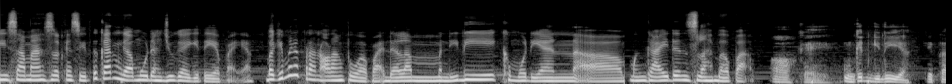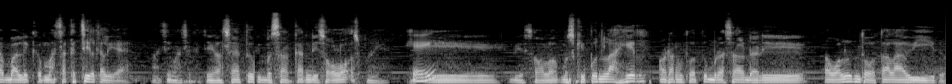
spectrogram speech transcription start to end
bisa masuk ke situ kan nggak mudah juga gitu ya Pak ya. Bagaimana peran orang tua Pak dalam mendidik kemudian uh, mengguidance lah Bapak. Oke, mungkin gini ya, kita balik ke masa kecil kali ya. Masih masa kecil. Saya tuh dibesarkan di Solo sebenarnya. Oke. Di di Solo, meskipun lahir orang tua tuh berasal dari Tawalunto, Talawi itu.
